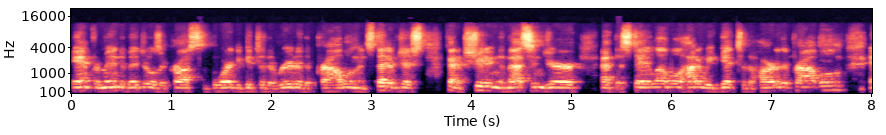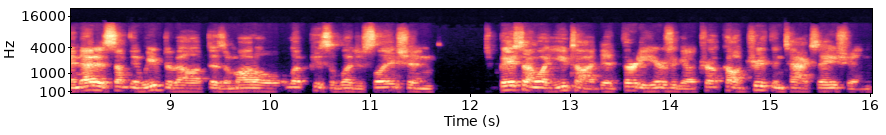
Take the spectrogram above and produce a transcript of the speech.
and from individuals across the board to get to the root of the problem instead of just kind of shooting the messenger at the state level? How do we get to the heart of the problem? And that is something we've developed as a model piece of legislation based on what Utah did 30 years ago tr- called Truth in Taxation.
